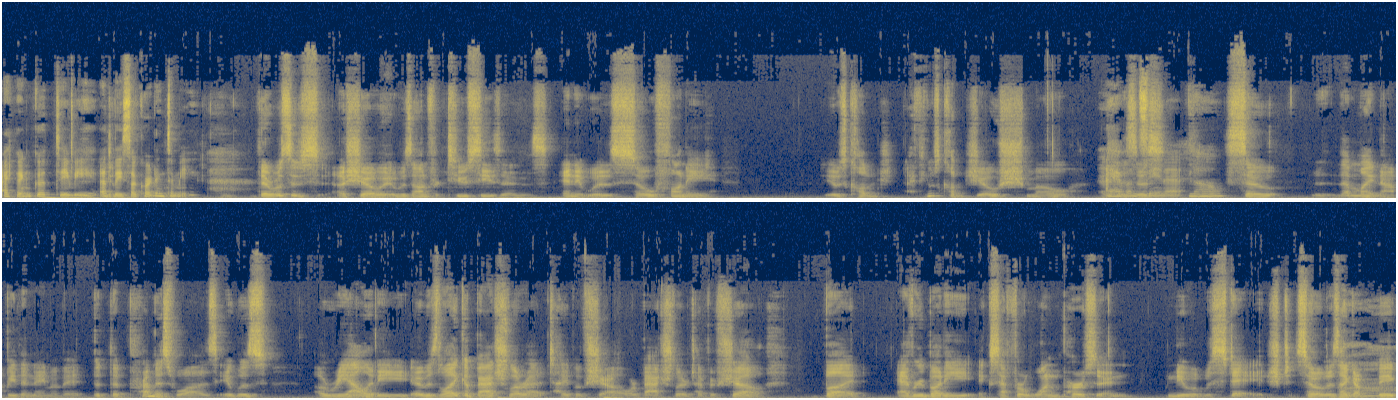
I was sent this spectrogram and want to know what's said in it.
I think good TV, at least according to me. there was this, a show it was on for two seasons and it was so funny it was called i think it was called joe schmo I haven't seen it. No. so that might not be the name of it but the premise was it was a reality it was like a bachelorette type of show or bachelor type of show but everybody except for one person knew it was staged. So it was like a big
